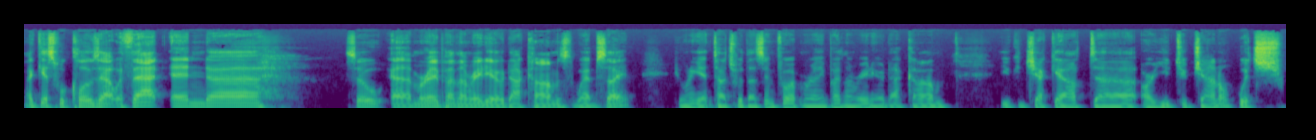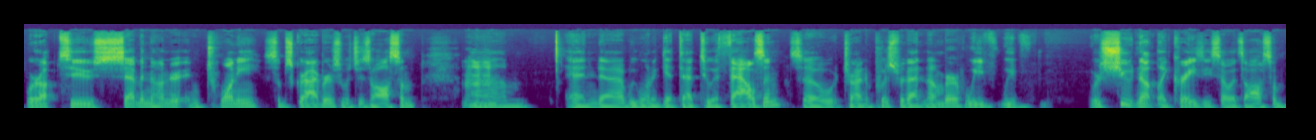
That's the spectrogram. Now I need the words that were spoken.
i guess we'll close out with that and uh so uh moreliapythonradio.com is the website if you want to get in touch with us info at moreliapythonradio.com you can check out uh, our youtube channel which we're up to 720 subscribers which is awesome Mhm. um, and uh, we want to get that to a thousand. So we're trying to push for that number. We've we've we're shooting up like crazy, so it's awesome.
